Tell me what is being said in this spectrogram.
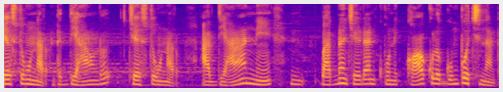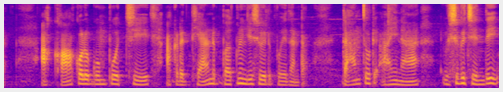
చేస్తూ ఉన్నారు అంటే ధ్యానంలో చేస్తూ ఉన్నారు. ఆ ధ్యానాన్ని భగ్నం చేయడానికి కొన్ని కాకుల గుంపు వచ్చిందంట. ఆ కాకుల గుంపు వచ్చి అక్కడ ధ్యాన్ని భగ్నం చేసి వెళ్ళిపోయేదంట. దాంతో ఆయన విసుగు చెంది ఈ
